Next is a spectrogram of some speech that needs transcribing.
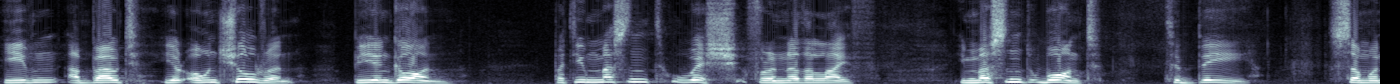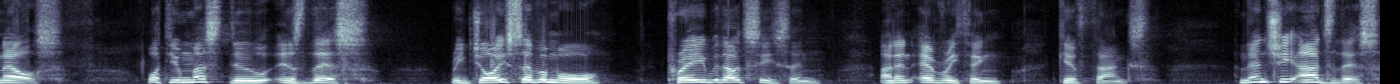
even about your own children being gone. But you mustn't wish for another life. You mustn't want to be someone else. What you must do is this rejoice evermore, pray without ceasing, and in everything give thanks. And then she adds this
